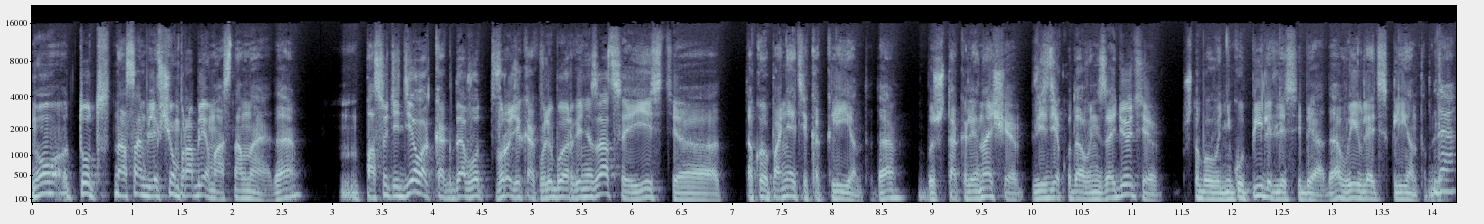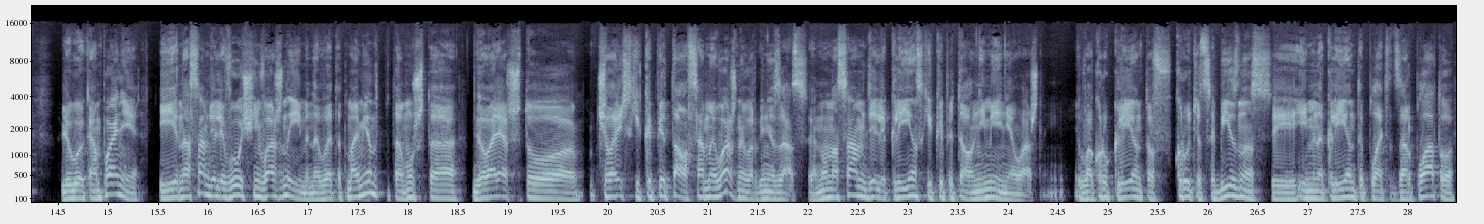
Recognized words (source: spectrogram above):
Ну, тут на самом деле в чем проблема основная, да? По сути дела, когда вот вроде как в любой организации есть э, такое понятие, как клиенты, да? Вы же так или иначе, везде, куда вы не зайдете, чтобы вы не купили для себя, да, вы являетесь клиентом для Да. любой компании. И на самом деле вы очень важны именно в этот момент, потому что говорят, что человеческий капитал самый важный в организации, но на самом деле клиентский капитал не менее важный. Вокруг клиентов крутится бизнес, и именно клиенты платят зарплату.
